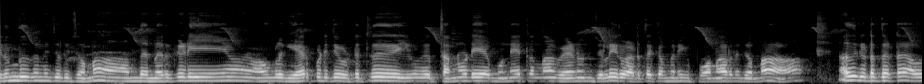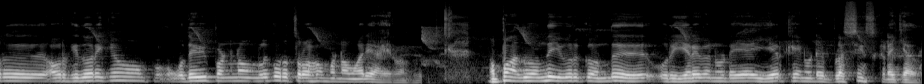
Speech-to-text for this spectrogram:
இருந்ததுன்னு சொல்லி சொன்னால் அந்த நெருக்கடியையும் அவங்களுக்கு ஏற்படுத்தி விட்டுட்டு இவங்க தன்னுடைய முன்னேற்றம் தான் வேணும்னு சொல்லி இவர் அடுத்த கம்பெனிக்கு போனார்னு சொன்னால் அது கிட்டத்தட்ட அவர் அவருக்கு இது வரைக்கும் உதவி பண்ணினவங்களுக்கு ஒரு துரோகம் பண்ண மாதிரி ஆயிரும் அது. அப்போ அது வந்து இவருக்கு வந்து ஒரு இறைவனுடைய இயற்கையினுடைய பிளஸ்ஸிங்ஸ் கிடைக்காது.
